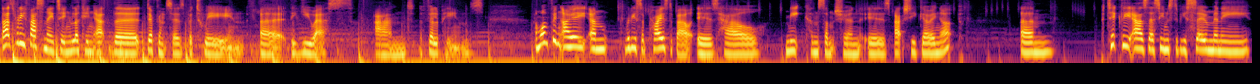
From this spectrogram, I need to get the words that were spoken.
That's really fascinating looking at the differences between uh, the US and the Philippines. And one thing I am really surprised about is how meat consumption is actually going up. Um, particularly as there seems to be so many,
